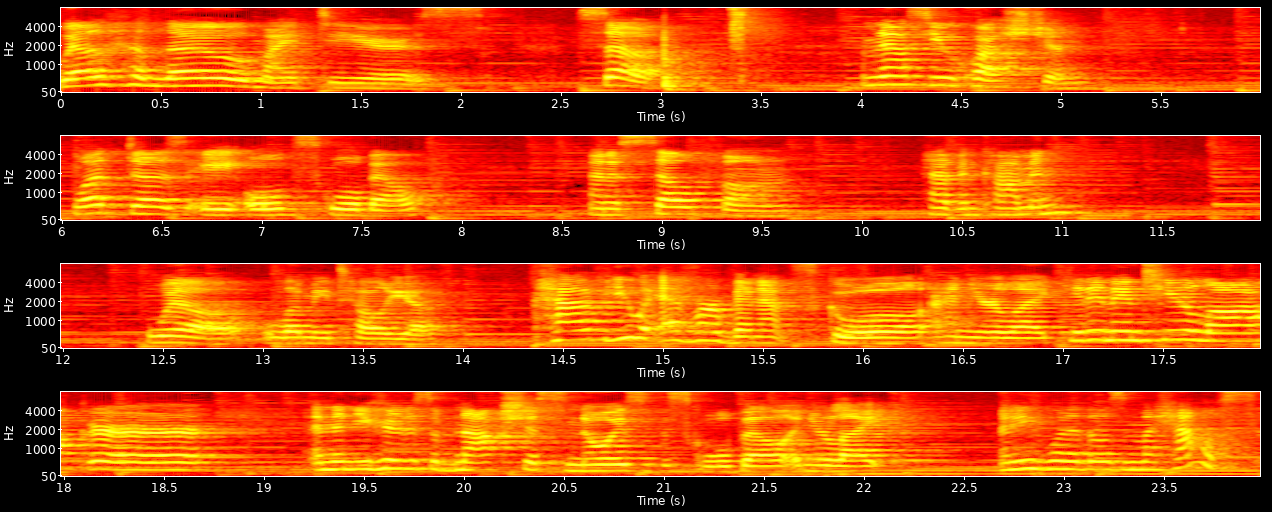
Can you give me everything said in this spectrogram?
Well, hello, my dears. So, I'm gonna ask you a question. What does a old school bell and a cell phone have in common? Well, let me tell you. Have you ever been at school and you're like getting into your locker and then you hear this obnoxious noise of the school bell and you're like, I need one of those in my house.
